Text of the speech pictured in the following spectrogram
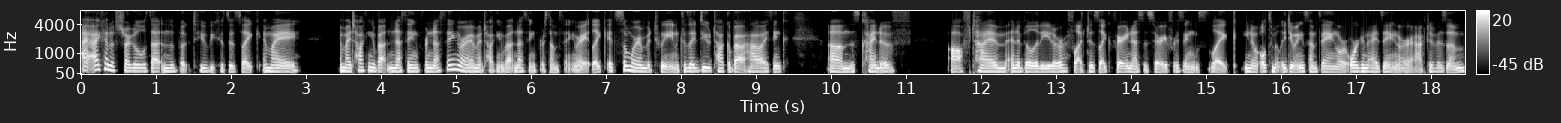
I, I kind of struggle with that in the book too because it's like am i am i talking about nothing for nothing or am i talking about nothing for something right? Like it's somewhere in between because i do talk about how i think um, this kind of off time and ability to reflect is like very necessary for things like you know ultimately doing something or organizing or activism.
